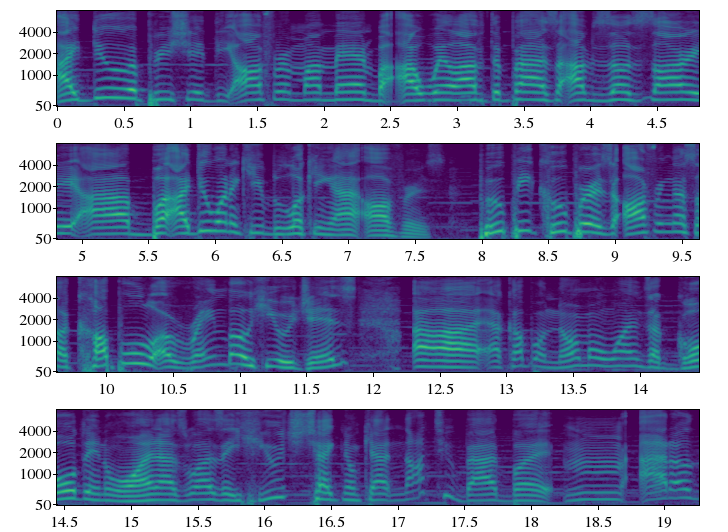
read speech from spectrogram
I do appreciate the offer, my man, but I will have to pass. I'm so sorry, uh, but I do want to keep looking at offers. Poopy Cooper is offering us a couple of rainbow huges, uh, a couple normal ones, a golden one, as well as a huge Techno Cat. Not too bad, but mm, I don't,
